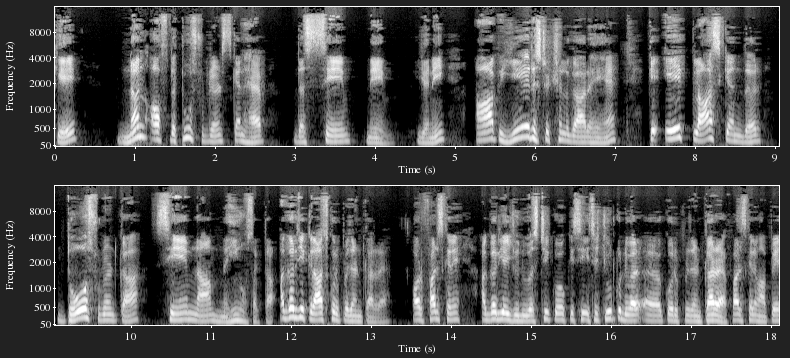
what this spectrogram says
کہ none of the two students can have the same name یعنی آپ یہ ریسٹرکشن لگا رہے ہیں کہ ایک کلاس کے اندر دو اسٹوڈنٹ کا سیم نام نہیں ہو سکتا۔ اگر یہ کلاس کو ریپرزینٹ کر رہا ہے، اور فرض کریں اگر یہ یونیورسٹی کو کسی انسٹیٹیوٹ کو ریپرزینٹ کر رہا ہے، فرض کریں وہاں پہ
